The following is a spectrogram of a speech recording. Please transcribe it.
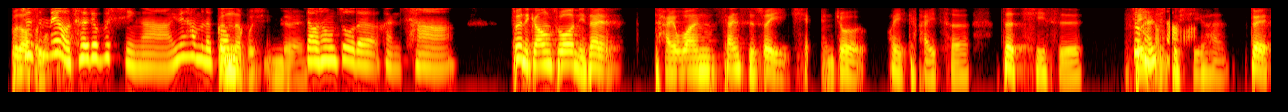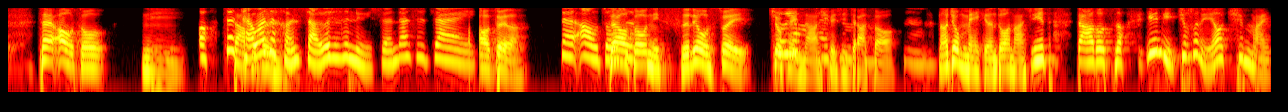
不知道，就是没有车就不行啊，因为他们的公真的不行，对，交通做的很差。所以你刚刚说你在台湾三十岁以前就会开车，这其实非常不稀罕。对，在澳洲你哦，在台湾是很少，尤其是女生。但是在哦，对了，在澳洲，在澳洲你十六岁就可以拿学习驾照，嗯然后就每个人都要拿，因为大家都知道，因为你就算你要去买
